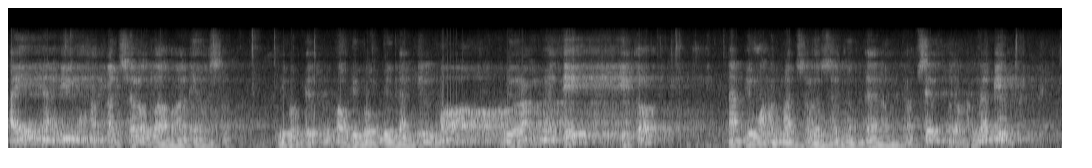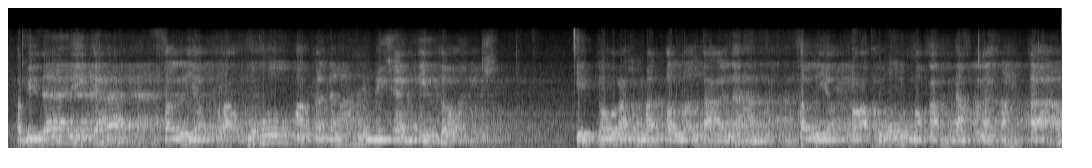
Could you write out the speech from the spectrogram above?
Ayat Nabi Muhammad Shallallahu Alaihi Wasallam. Bilang ilmu birahmati itu Nabi Muhammad Alaihi Wasallam dalam tafsir Al Nabi. Bidzalika falyafrahu maka dengan demikian itu itu rahmat Allah Ta'ala. Falyafrahu maka hendaklah engkau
